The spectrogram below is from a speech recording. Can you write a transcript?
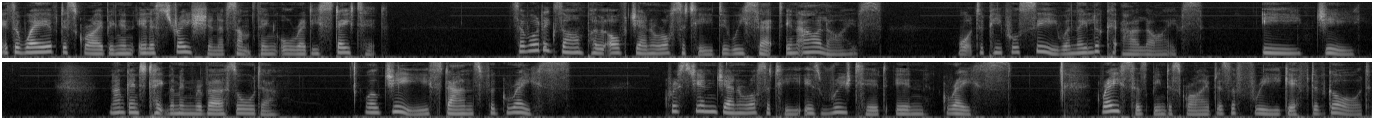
It's a way of describing an illustration of something already stated. So, what example of generosity do we set in our lives? What do people see when they look at our lives? E. G. Now I'm going to take them in reverse order. Well, G stands for grace. Christian generosity is rooted in grace. Grace has been described as the free gift of God,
